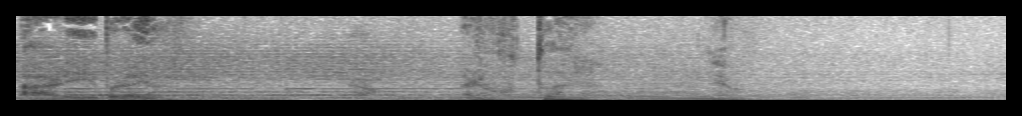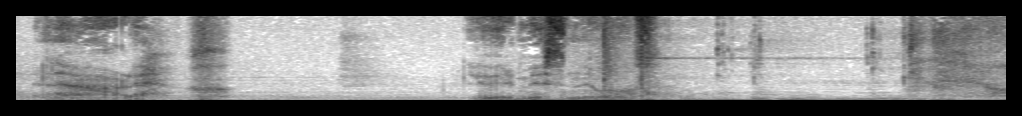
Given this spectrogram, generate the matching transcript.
Er det i bløyen? Ja. Er det Ottar? Ja. Eller er det lurmussen Jonas? Ja.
